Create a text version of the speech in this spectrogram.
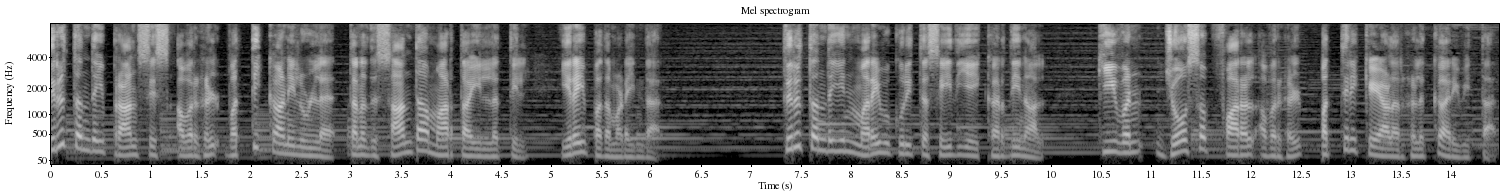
திருத்தந்தை பிரான்சிஸ் அவர்கள் வத்திக்கானில் உள்ள தனது சாந்தா மார்த்தா இல்லத்தில் இறைப்பதமடைந்தார் திருத்தந்தையின் மறைவு குறித்த செய்தியை கருதினால் கீவன் ஜோசப் ஃபாரல் அவர்கள் பத்திரிகையாளர்களுக்கு அறிவித்தார்.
